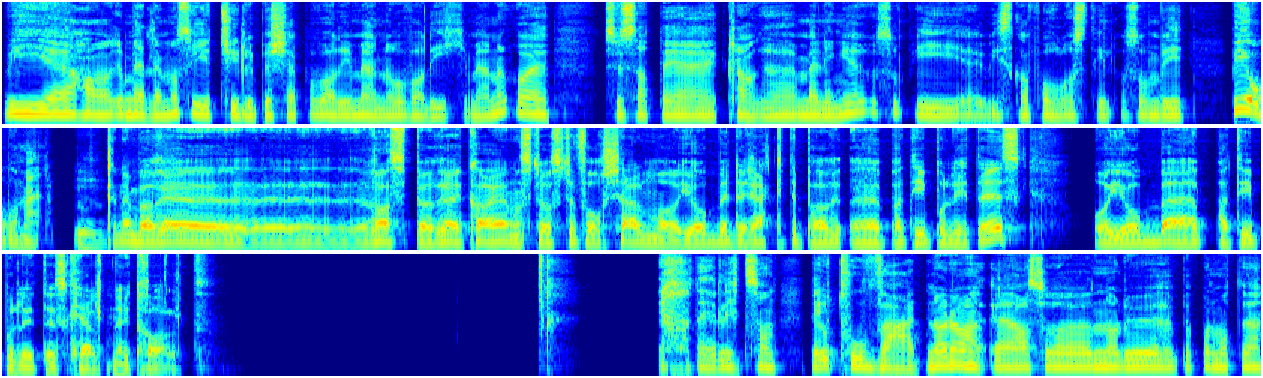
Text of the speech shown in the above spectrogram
Vi har medlemmer som gir tydelig beskjed på hva de mener og hva de ikke mener, og jeg syns at det er klare meldinger som vi, vi, skal forholde oss til, og som vi, vi jobber med. Mm. Kan jeg bare uh, raskt spørre, hva er den største forskjellen med å jobbe direkte par, uh, partipolitisk og jobbe partipolitisk helt nøytralt? Ja, det er litt sånn Det er jo to verdener, da. Eh, altså, når du på en måte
